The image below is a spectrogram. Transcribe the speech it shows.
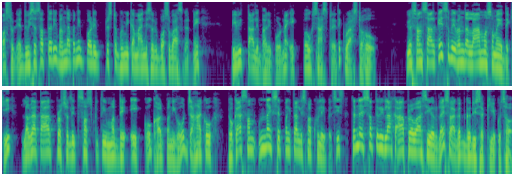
अस्ट्रेलिया दुई सय सत्तरी भन्दा पनि बढी पृष्ठभूमिका मानिसहरू बसोबास गर्ने विविधताले भरिपूर्ण एक बहुसांस्कृतिक राष्ट्र हो। यो संसारकै सबैभन्दा लामो समयदेखि लगातार प्रचलित संस्कृति मध्ये एकको घर पनि हो जहाँको ढोका सन् उन्नाइस सय पैंतालिसमा खुलेपछि झण्डै सत्तरी लाख आप्रवासीहरूलाई स्वागत गरिसकिएको छ।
